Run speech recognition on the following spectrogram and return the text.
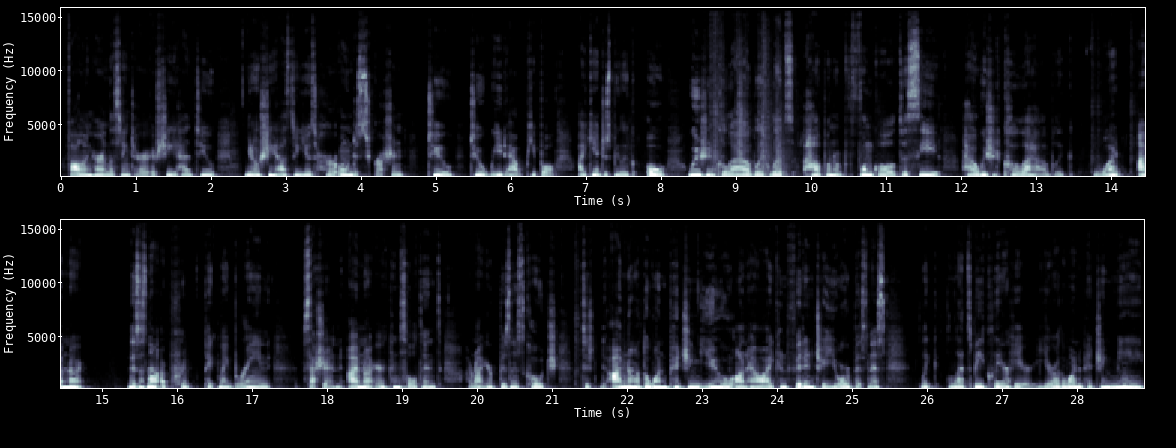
following her and listening to her if she had to you know she has to use her own discretion too to weed out people. I can't just be like, oh, we should collab. Like, let's hop on a phone call to see how we should collab. Like, what? I'm not, this is not a pr- pick my brain session. I'm not your consultant. I'm not your business coach. To, I'm not the one pitching you on how I can fit into your business. Like, let's be clear here. You're the one pitching me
